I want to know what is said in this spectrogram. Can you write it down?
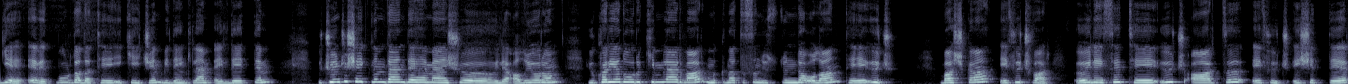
G. Evet burada da T2 için bir denklem elde ettim. Üçüncü şeklimden de hemen şöyle alıyorum. Yukarıya doğru kimler var? Mıknatısın üstünde olan T3. Başka F3 var. Öyleyse T3 artı F3 eşittir.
